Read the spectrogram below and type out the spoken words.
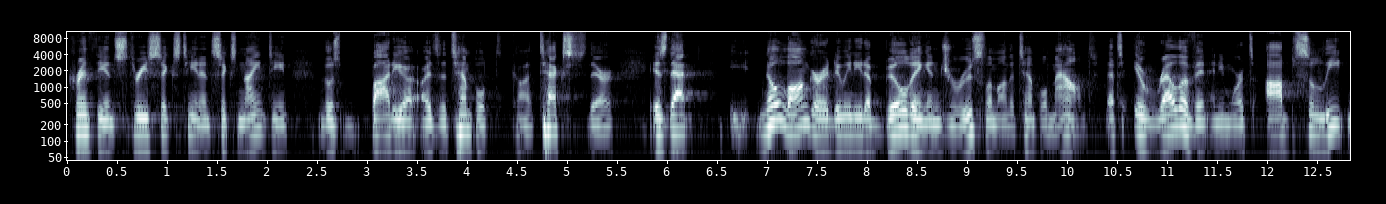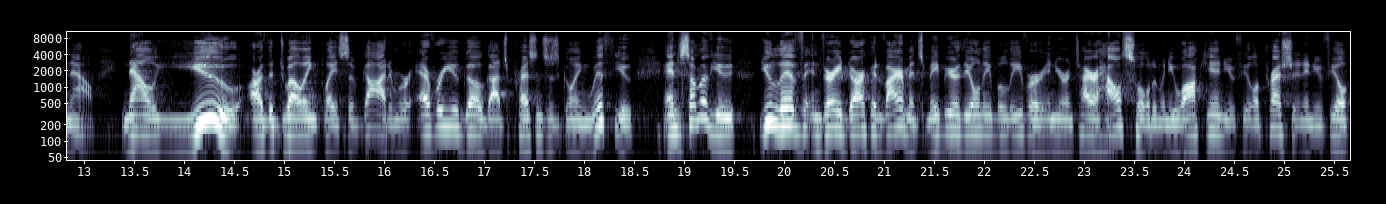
Corinthians 3.16 and 6.19, those body as the temple uh, texts there, is that no longer do we need a building in Jerusalem on the Temple Mount. That's irrelevant anymore. It's obsolete now. Now you are the dwelling place of God, and wherever you go, God's presence is going with you. And some of you, you live in very dark environments. Maybe you're the only believer in your entire household, and when you walk in, you feel oppression and you feel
